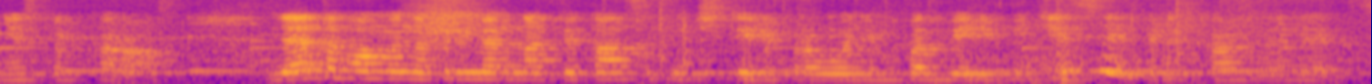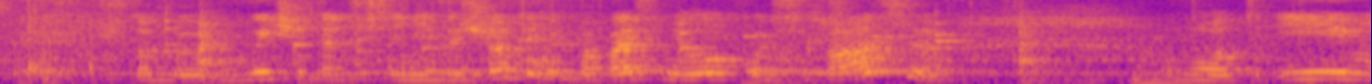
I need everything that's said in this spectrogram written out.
несколько раз. Для этого мы, например, на 15 на 4 проводим по две репетиции перед каждой лекцией, чтобы вычитать все недочеты, не попасть в неловкую ситуацию. Вот. И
